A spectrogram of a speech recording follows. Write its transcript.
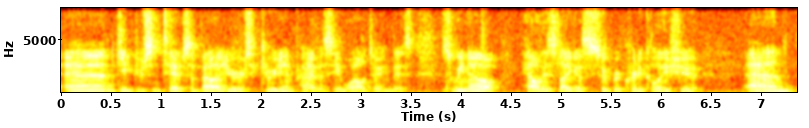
and give you some tips about your security and privacy while doing this. So we know health is like a super critical issue and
